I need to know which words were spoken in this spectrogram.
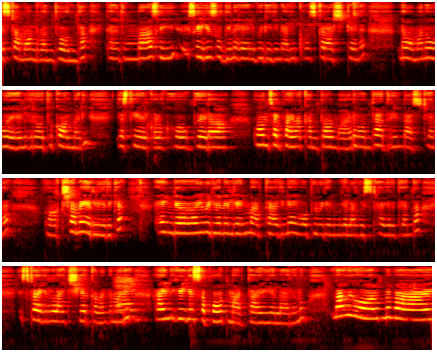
ಎಷ್ಟು ಅಮೌಂಟ್ ಬಂತು ಅಂತ. ಯಾಕಂದರೆ ತುಂಬ ಸಿಹಿ ಸಿಹಿ ಸುದ್ದಿನ ಹೇಳಿಬಿಟ್ಟಿದ್ದೀನಿ. ಅದಕ್ಕೋಸ್ಕರ ಅಷ್ಟೇ ನಮ್ಮ ಅಮ್ಮನೂ ಹೇಳಿರೋದು ಕಾಲ್ ಮಾಡಿ. ಜಾಸ್ತಿ ಹೇಳ್ಕೊಳಕ್ಕೆ ಹೋಗಬೇಡ. ಒಂದು ಸ್ವಲ್ಪ ಇವಾಗ ಕಂಟ್ರೋಲ್ ಮಾಡು ಅಂತ. ಅದರಿಂದ ಅಷ್ಟೇ ಕ್ಷಮೆ ಇರಲಿ ಇದಕ್ಕೆ. ಆ್ಯಂಡ್ ಈ ವಿಡಿಯೋನ ಇಲ್ಲಿಗೆ ಏನು ಮಾಡ್ತಾ ಇದ್ದೀನಿ. ಐ ಹೋಪ್ ಈ ವಿಡಿಯೋ ನಿಮಗೆಲ್ಲರಿಗೂ ಇಷ್ಟ ಆಗಿರುತ್ತೆ ಅಂತ ಇಷ್ಟ ಆಗಿರೋ ಲೈಕ್ ಶೇರ್ ಕಮೆಂಟ್ ಮಾಡಿ. ಆ್ಯಂಡ್ ಹೀಗೆ ಸಪೋರ್ಟ್ ಮಾಡ್ತಾ ಇರಿ ಎಲ್ಲರೂ ಲವ್ ಯು ಆಲ್ ಬಾಯ್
